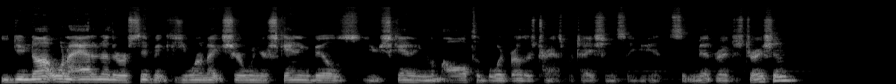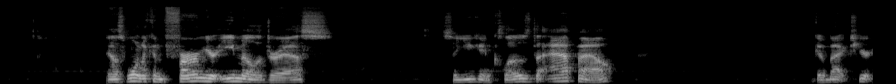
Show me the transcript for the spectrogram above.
you do not want to add another recipient because you want to make sure when you're scanning bills, you're scanning them all to Boyd Brothers Transportation. So you hit submit registration. Now it's want to confirm your email address so you can close the app out, go back to your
